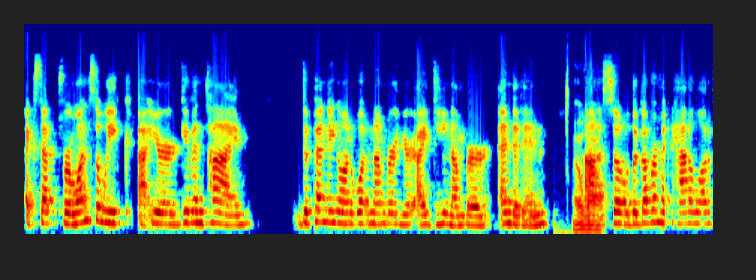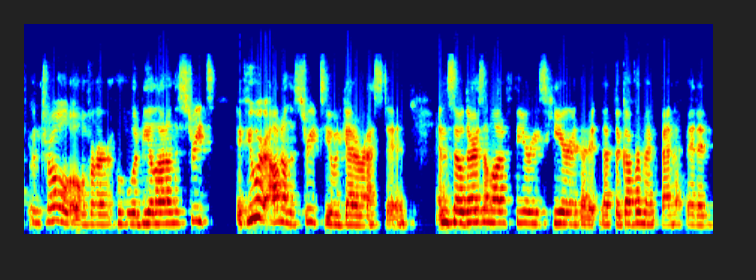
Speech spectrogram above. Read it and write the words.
except for once a week at your given time, depending on what number your ID number ended in. Oh, wow. Uh, so the government had a lot of control over who would be allowed on the streets if you were out on the streets, you would get arrested. And so there's a lot of theories here that it, that the government benefited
